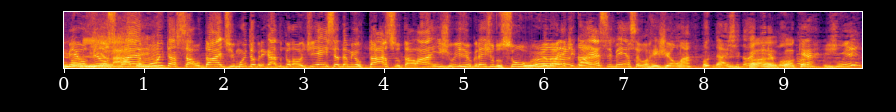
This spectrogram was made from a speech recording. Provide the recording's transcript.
Meu Deus, lá é muita saudade. Muito obrigado pela audiência. Damil Tarso tá lá em Juí, Rio Grande do Sul. O Milani que conhece bem essa região lá. O Darcy não é Qual, que é? Em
